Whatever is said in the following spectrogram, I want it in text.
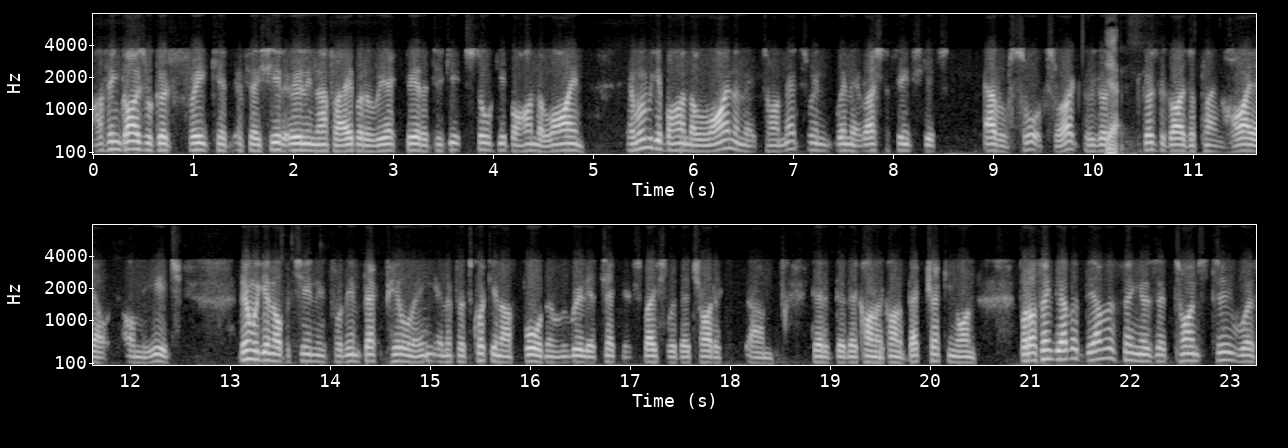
I think guys with good feet, can, if they see it early enough, are able to react better to get still get behind the line. And when we get behind the line in that time, that's when, when that rush defence gets out of sorts, right? Because, yeah. because the guys are playing high out on the edge then we get an opportunity for them backpedaling, and if it's quick enough for them, we really attack that space where they try to um, that, that they're kind of kind of backtracking on. But I think the other the other thing is at times too with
